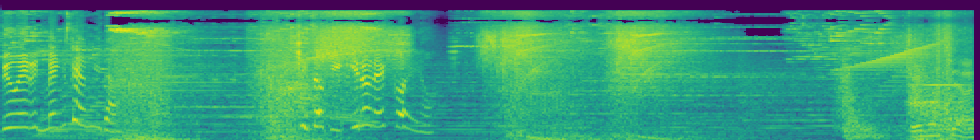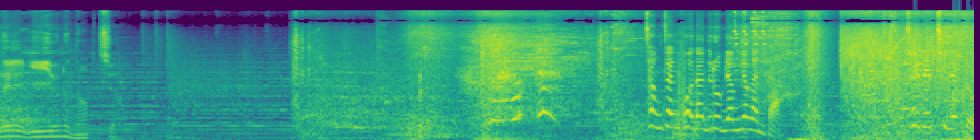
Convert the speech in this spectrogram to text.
류엘은 맹세합니다. 기적이 일어날 거예요. 응하지 않을 이유는 없죠. 정장 권한으로 명령한다 최대 출력으로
